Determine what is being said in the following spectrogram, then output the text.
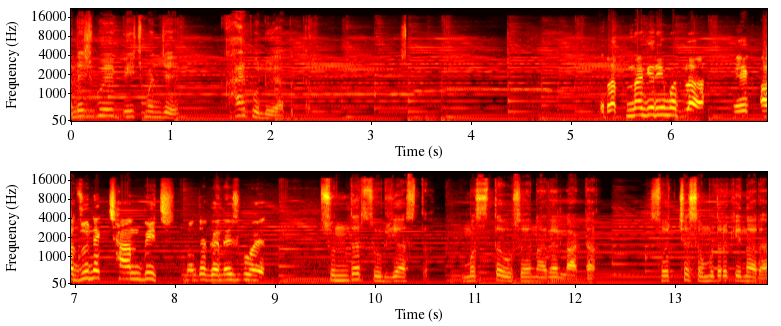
गणेशगुळे बीच म्हणजे काय बोलू याबद्दल? रत्नागिरी मधला एक अजून एक छान बीच म्हणजे गणेश गुहे सुंदर सूर्यास्त मस्त उसळणाऱ्या लाटा स्वच्छ समुद्र किनारा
